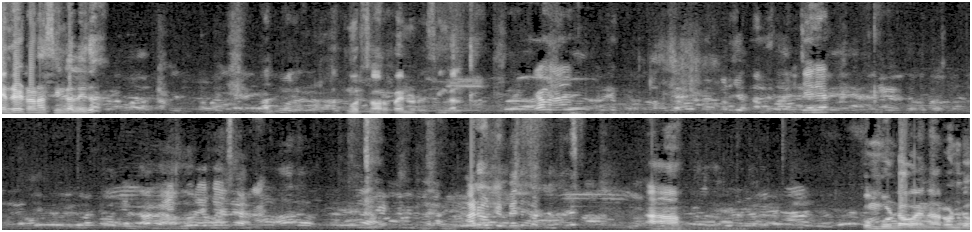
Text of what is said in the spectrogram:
ಏನ್ ರೇಟ್ ಅಣ್ಣ ಸಿಂಗಲ್ ಇದು? ಹದಿಮೂರು ಸಾವಿರ ರೂಪಾಯಿ ನೋಡ್ರಿ ಸಿಂಗಲ್ ಹಾ ಕೊಂಬುಂಡವನ రెండు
